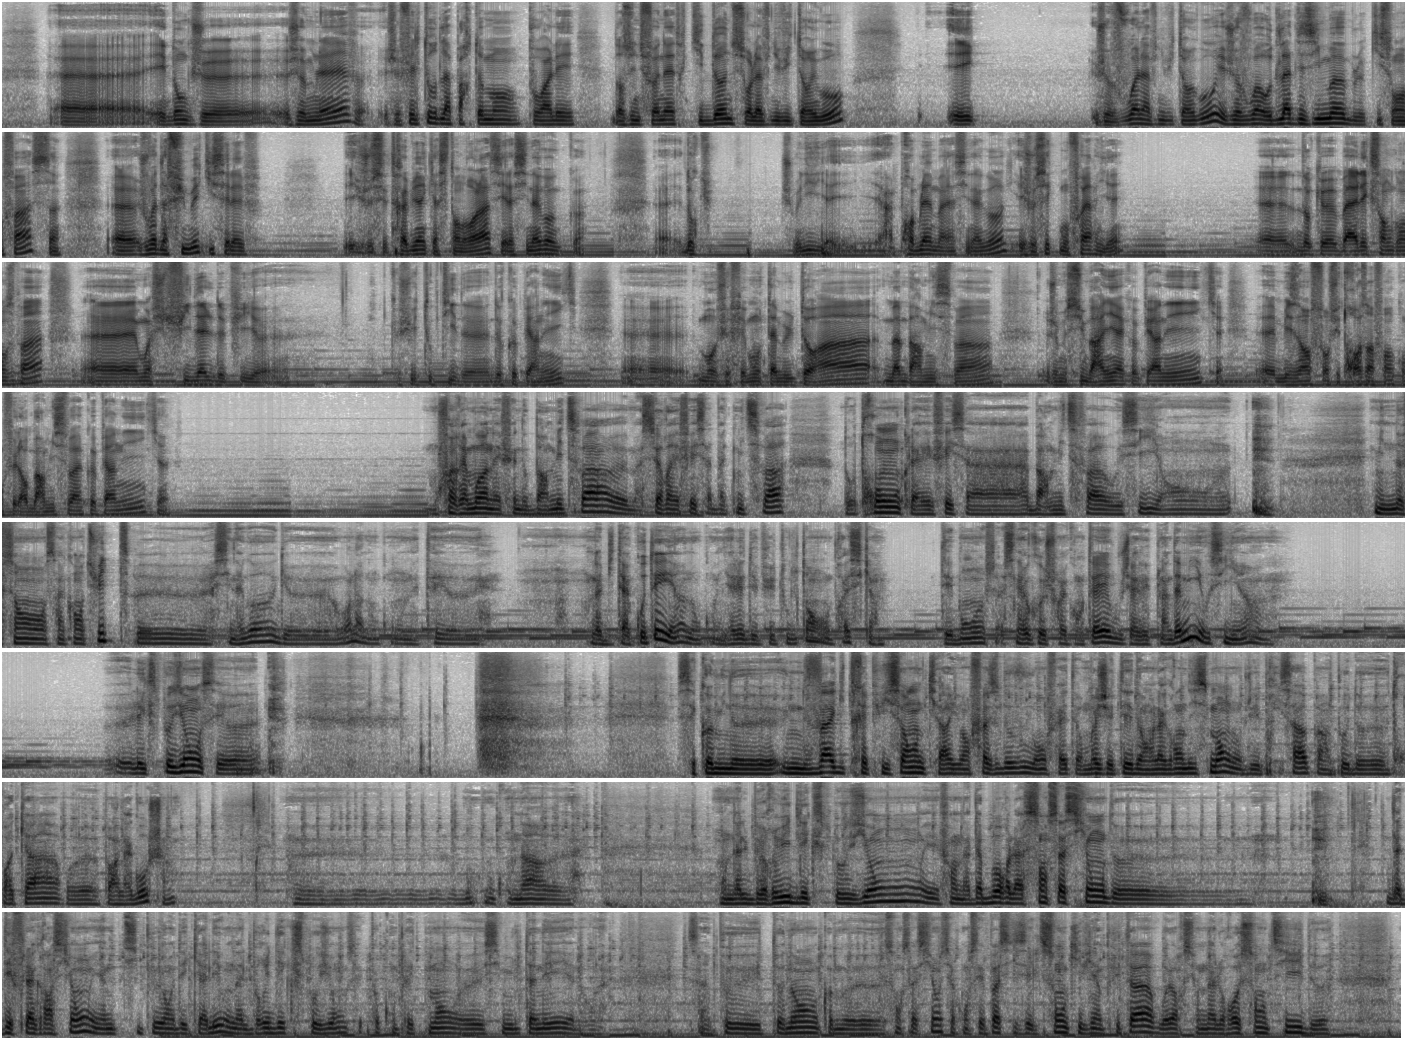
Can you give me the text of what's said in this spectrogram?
Euh, et donc je, je me lève, je fais le tour de l'appartement pour aller dans une fenêtre qui donne sur l'avenue Victor Hugo. Et je vois l'avenue Victor Hugo et je vois au-delà des immeubles qui sont en face, euh, je vois de la fumée qui s'élève. Et je sais très bien qu'à cet endroit-là, c'est la synagogue. Quoi. Euh, donc je me dis, il y, y a un problème à la synagogue et je sais que mon frère y est. Euh, donc euh, bah, Alexandre Gonzepin, euh, moi je suis fidèle depuis que je suis tout petit de, Copernic. Bon, j'ai fait mon Tamul Torah, ma bar mitzvah. Je me suis marié à Copernic. Mes enfants, j'ai trois enfants qui ont fait leur bar mitzvah à Copernic. Mon frère et moi, on avait fait nos bar mitzvah, ma sœur avait fait sa bat mitzvah, notre oncle avait fait sa bar mitzvah aussi en 1958, euh, synagogue. euh, voilà, donc on était, euh, on habitait à côté, hein, donc on y allait depuis tout le temps, presque. C'était bon, la synagogue que je fréquentais, où j'avais plein d'amis aussi. Hein. Euh, L'explosion, c'est c'est comme une, vague très puissante qui arrive en face de vous en fait. Moi j'étais dans l'agrandissement, donc j'ai pris ça par un peu de trois quarts euh, par la gauche. hein. Euh, donc on a, euh, on a le bruit de l'explosion, enfin on a d'abord la sensation de, la déflagration et un petit peu en décalé, on a le bruit d'explosion. C'est pas complètement simultané. C'est un peu étonnant comme euh, sensation, c'est-à-dire qu'on ne sait pas si c'est le son qui vient plus tard ou alors si on a le ressenti de,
